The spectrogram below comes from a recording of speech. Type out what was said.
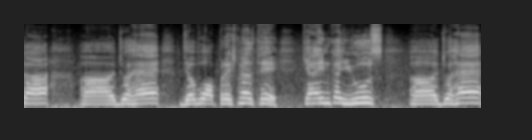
का आ, जो है जब वो ऑपरेशनल थे क्या इनका यूज़ जो है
